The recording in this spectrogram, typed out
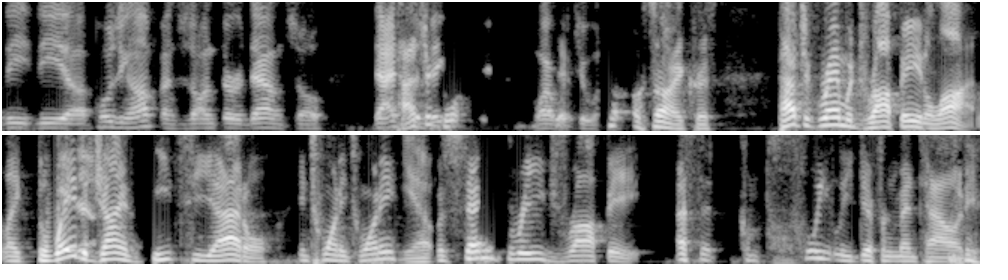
the the uh, opposing offense is on third down, so that's Patrick, the big why we're two. Oh, sorry, Chris. Patrick Graham would drop eight a lot. Like the way the Giants beat Seattle in 2020 yep. was send three, drop eight. That's a completely different mentality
